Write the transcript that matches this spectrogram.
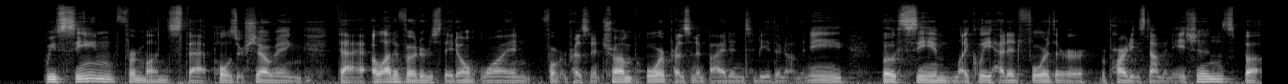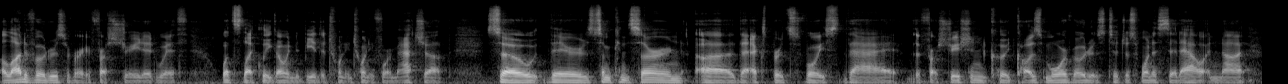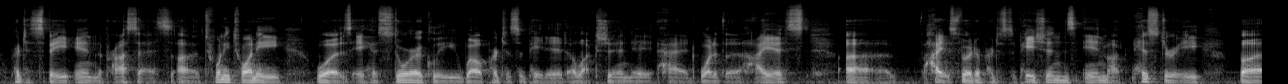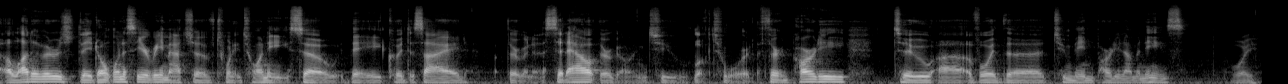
We've seen for months that polls are showing that a lot of voters they don't want former President Trump or President Biden to be their nominee. Both seem likely headed for their party's nominations, but a lot of voters are very frustrated with what's likely going to be the 2024 matchup. So there's some concern uh, that experts voice that the frustration could cause more voters to just want to sit out and not participate in the process. Uh, 2020 was a historically well participated election. It had one of the highest. Uh, highest voter participations in modern history but a lot of voters they don't want to see a rematch of 2020 so they could decide they're going to sit out. They're going to look toward a third party to uh, avoid the two main party nominees. Boy.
